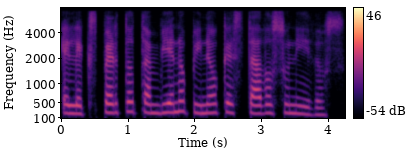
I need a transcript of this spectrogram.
El experto también opinó que Estados Unidos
